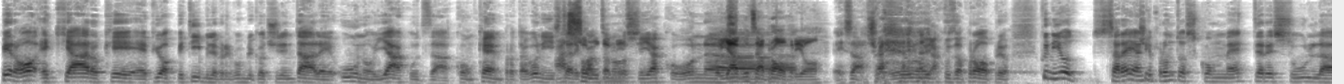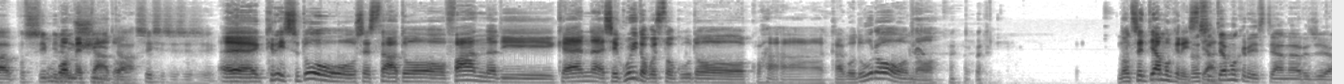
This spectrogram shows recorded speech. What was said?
Però è chiaro che è più appetibile per il pubblico occidentale uno Yakuza con Ken protagonista di quanto non lo sia con... Con Yakuza eh, proprio. Esatto, Cioè- uno Yakuza proprio. Quindi io sarei anche Ci- pronto a scommettere sulla possibile Un buon uscita. mercato. Sì, sì, sì, sì, sì. Eh, Chris, tu sei stato fan di Ken? Hai seguito questo Okuto qua Cagoduro o no? Non sentiamo Non Christian. sentiamo Christian, regia.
